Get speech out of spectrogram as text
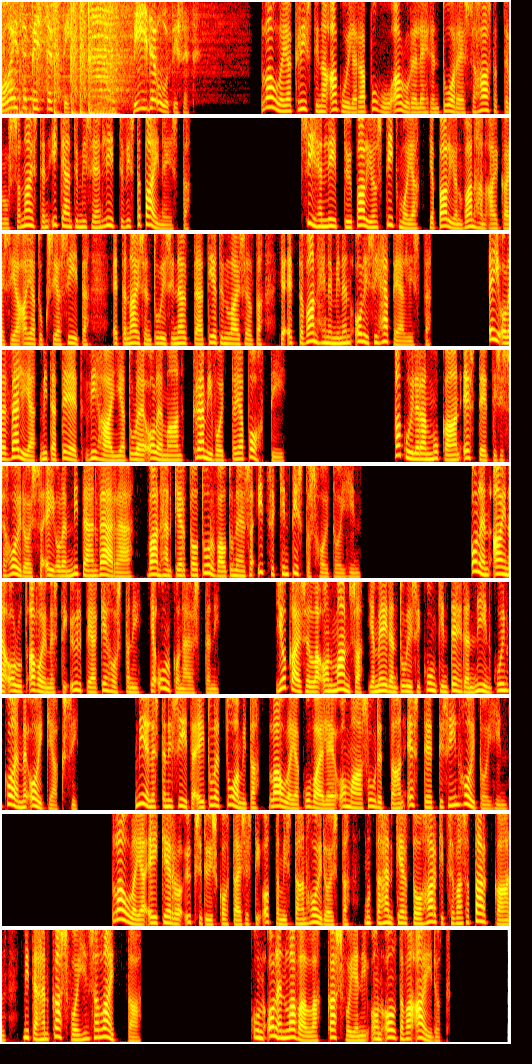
Voise.fi. Viihde uutiset. Laulaja Kristina Aguilera puhuu Allure-lehden tuoreessa haastattelussa naisten ikääntymiseen liittyvistä paineista. Siihen liittyy paljon stigmoja ja paljon vanhanaikaisia ajatuksia siitä, että naisen tulisi näyttää tietynlaiselta ja että vanheneminen olisi häpeällistä. Ei ole väliä, mitä teet, vihaajia tulee olemaan, Grammy-voittaja pohtii. Akuileran mukaan esteettisissä hoidoissa ei ole mitään väärää, vaan hän kertoo turvautuneensa itsekin pistoshoitoihin. Olen aina ollut avoimesti ylpeä kehostani ja ulkonäöstäni. Jokaisella on mansa ja meidän tulisi kunkin tehdä niin kuin koemme oikeaksi. Mielestäni siitä ei tule tuomita, laulaja kuvailee omaa suhdettaan esteettisiin hoitoihin. Laulaja ei kerro yksityiskohtaisesti ottamistaan hoidoista, mutta hän kertoo harkitsevansa tarkkaan, mitä hän kasvoihinsa laittaa. Kun olen lavalla, kasvojeni on oltava aidot.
